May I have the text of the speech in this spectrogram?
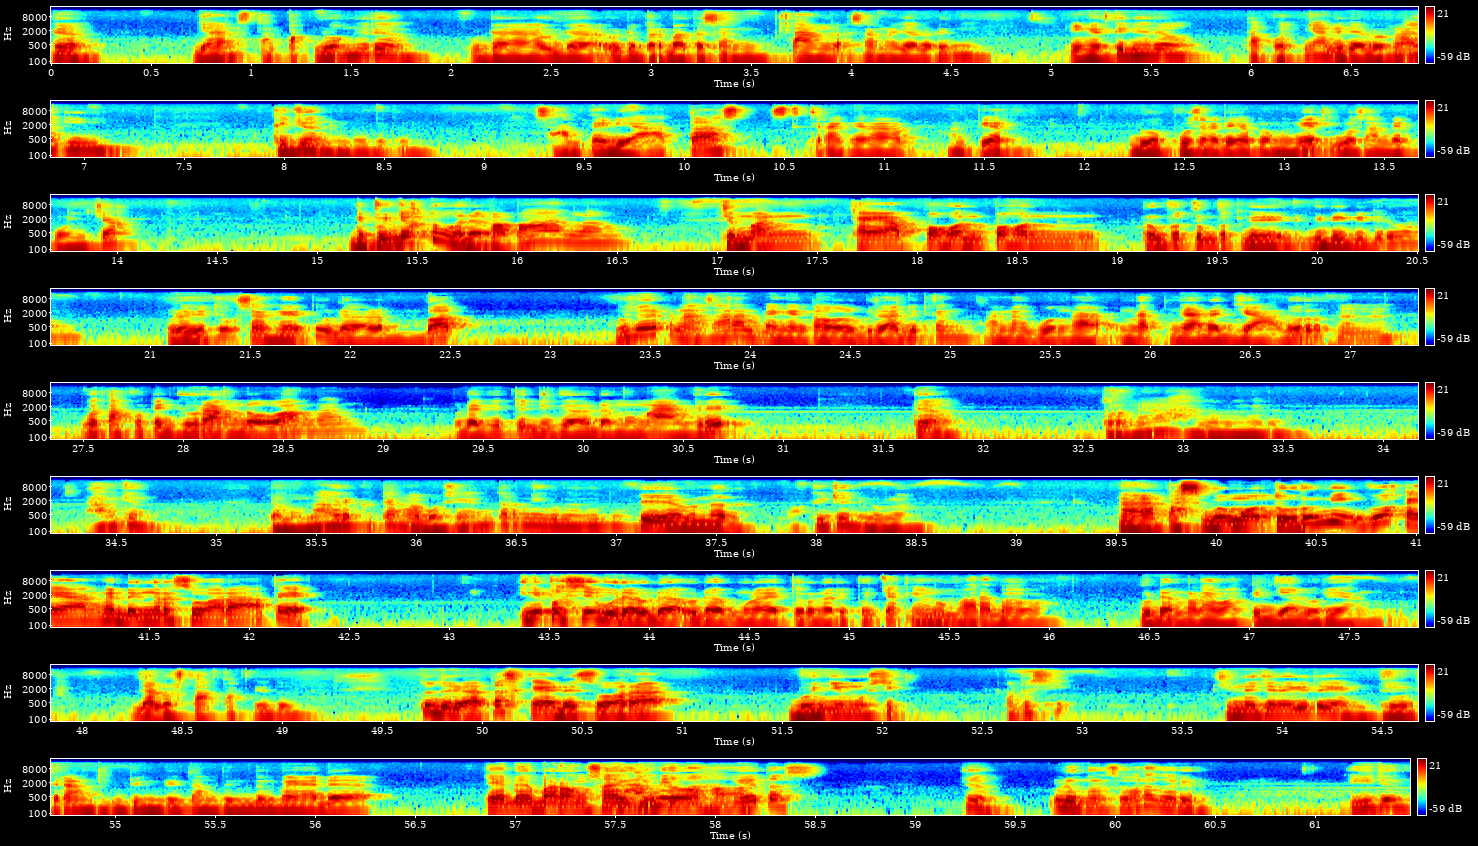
Real, jalan setapak doang nih Real. Udah, udah, udah perbatasan tangga sama jalur ini. Ingetin nih Real, takutnya ada jalur lagi nih. Kejon gue gitu sampai di atas kira-kira hampir 20 sampai 30 menit gue sampai puncak. Di puncak tuh nggak ada apa-apaan lang. Cuman kayak pohon-pohon rumput-rumput gede, gede gitu doang. Udah gitu saya tuh udah lebat. Gue sebenarnya penasaran pengen tahu lebih lanjut kan karena gue nggak ngeliat nggak ada jalur. Hmm. Gue takutnya jurang doang kan. Udah gitu juga udah mau maghrib. Del, turunnya lah gue bilang gitu. Nah, Jon, udah mau maghrib kita nggak bawa senter nih gue bilang gitu. Iya bener. Oke Jon, gue bilang. Nah pas gue mau turun nih, gue kayak ngedenger suara apa ya? Ini posisi gue udah udah udah mulai turun dari puncak yang mau ke arah bawah, udah melewati jalur yang jalur setapak gitu. Itu dari atas kayak ada suara bunyi musik apa sih? Cina-cina gitu yang ding ding ding ding ding ding kayak ada Ya ada barongsai gitu. lah di atas. Duh, lu dengar suara gak Rin? Iya Jon.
